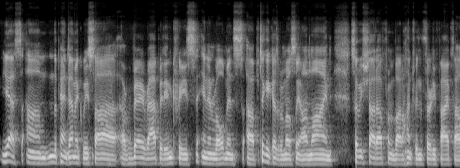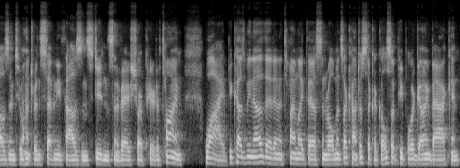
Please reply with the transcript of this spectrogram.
Yes, um, in the pandemic, we saw a very rapid increase in enrollments, uh, particularly because we're mostly online. So we shot up from about 135,000 to 170,000 students in a very short period of time. Why? Because we know that in a time like this, enrollments are countercyclical, so people are going back and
